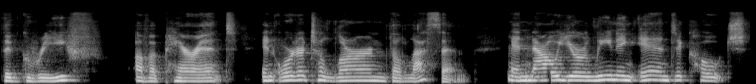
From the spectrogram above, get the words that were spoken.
the grief of a parent in order to learn the lesson. Mm-hmm. And now you're leaning in to coach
